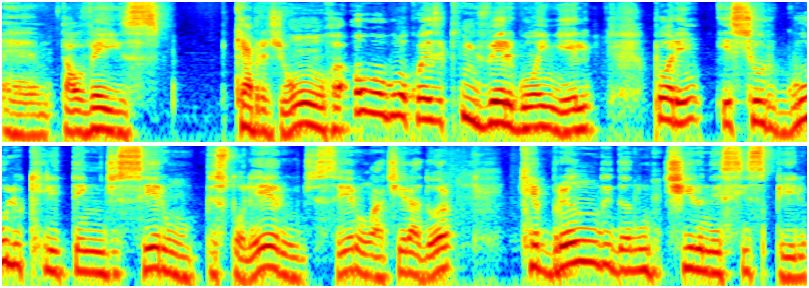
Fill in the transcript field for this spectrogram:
é, talvez quebra de honra ou alguma coisa que envergonhe ele. Porém, esse orgulho que ele tem de ser um pistoleiro, de ser um atirador, quebrando e dando um tiro nesse espelho.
